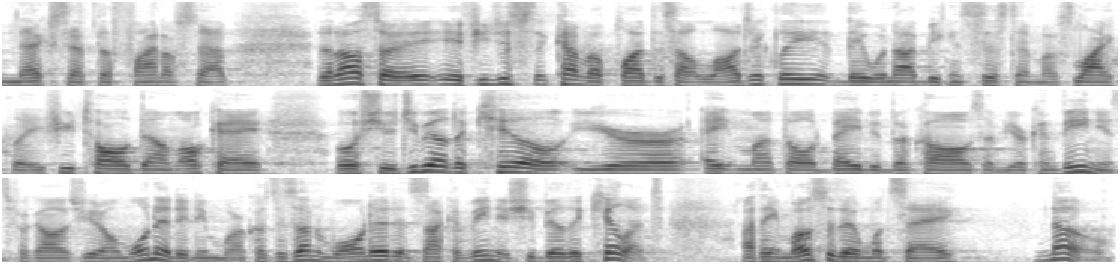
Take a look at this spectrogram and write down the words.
next step, the final step. And then also, if you just kind of applied this out logically, they would not be consistent, most likely. If you told them, okay, well, should you be able to kill your eight month old baby? Maybe because of your convenience, because you don't want it anymore, because it's unwanted, it's not convenient, you should be able to kill it. I think most of them would say, no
